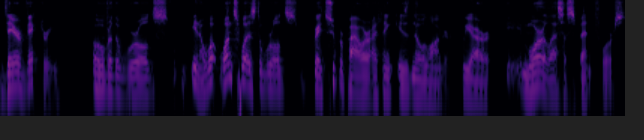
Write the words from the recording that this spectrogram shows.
their victory over the world's, you know, what once was the world's great superpower, I think is no longer. We are eh, more or less a spent force.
